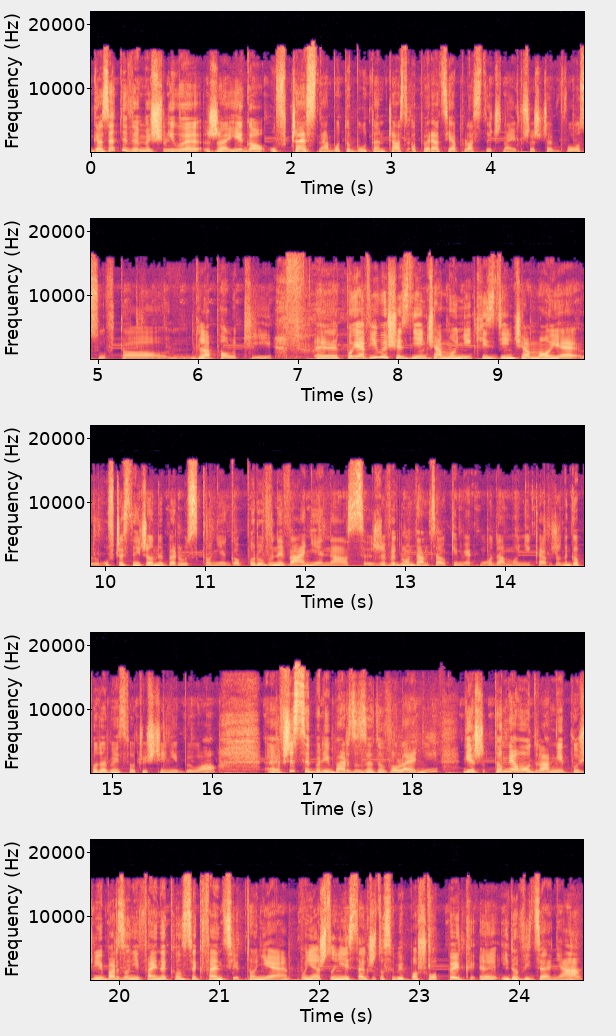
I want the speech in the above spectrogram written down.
Gazety wymyśliły że jego ówczesna, bo to był ten czas, operacja plastyczna i przeszczep włosów to dla Polki. E, pojawiły się zdjęcia Moniki, zdjęcia moje, ówczesnej żony Berlusconiego, porównywanie nas, że wyglądam całkiem jak młoda Monika. Żadnego podobieństwa oczywiście nie było. E, wszyscy byli bardzo zadowoleni. Wiesz, to miało dla mnie później bardzo niefajne konsekwencje. To nie, ponieważ to nie jest tak, że to sobie poszło pyk e, i do widzenia.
